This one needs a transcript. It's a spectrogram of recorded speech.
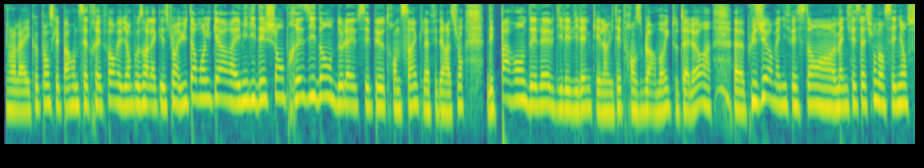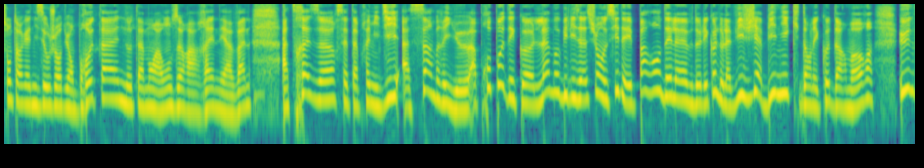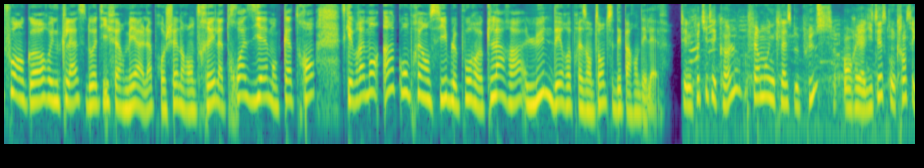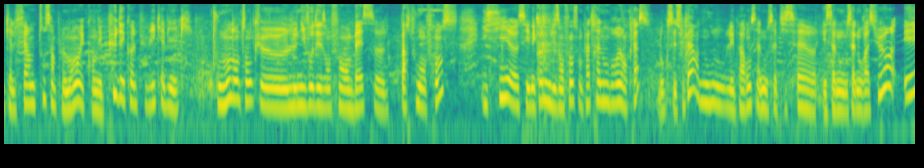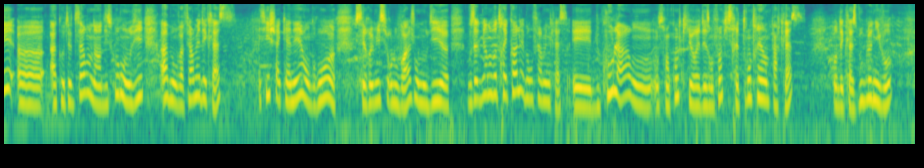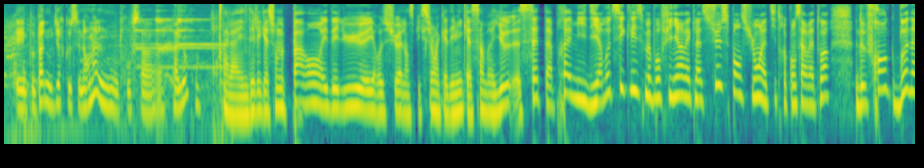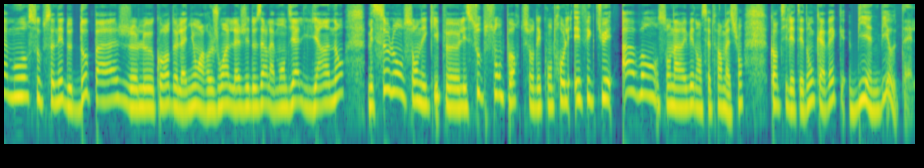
Voilà, et que pensent les parents de cette réforme? Eh bien, on posera la question à 8h moins le quart à Émilie Deschamps, présidente de la FCPE 35, la Fédération des parents d'élèves d'Ille-et-Vilaine, qui est l'invité de France Bleu tout à l'heure. Euh, plusieurs manifestants, manifestations d'enseignants sont organisées aujourd'hui en Bretagne, notamment à 11h à Rennes et à Vannes, à 13h cet après-midi à Saint-Brieuc. À propos d'école, la mobilisation aussi des parents d'élèves de l'école de la Vigie à Binic dans les Côtes d'Armor. Une fois encore, une classe doit y fermer à la prochaine rentrée, la troisième en quatre ans, ce qui est vraiment incompréhensible pour Clara, l'une des représentantes des parents d'élèves. C'est une petite école, fermons une classe de plus. En réalité, ce qu'on craint, c'est qu'elle ferme tout simplement et qu'on n'ait plus d'école publique à Binic. Tout le monde entend que le niveau des enfants en baisse partout en France. Ici, c'est une école où les enfants sont pas très nombreux en classe, donc c'est super. Nous, les parents, ça nous satisfait et ça nous, rassure. Et euh, à côté de ça, on a un discours où on nous dit ah ben on va fermer des classes. Ici, chaque année, en gros, c'est remis sur l'ouvrage. On nous dit, vous êtes bien dans votre école, et ben on ferme une classe. Et du coup, là, on, se rend compte qu'il y aurait des enfants qui seraient 31 par classe, dans des classes double niveau. Et on peut pas nous dire que c'est normal. Nous, on trouve ça pas bien, quoi. Voilà, une délégation de parents et d'élus est reçue à l'inspection académique à Saint-Brieuc cet après-midi. Un mot de cyclisme pour finir avec la suspension à titre conservatoire de Franck Bonamour, soupçonné de dopage. Le coureur de l'Agnon a rejoint l'AG2R, la mondiale, il y a un an. Mais selon son équipe, les soupçons portent sur des contrôles effectués avant son arrivée dans cette formation, quand il était donc avec BNB Hotel.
